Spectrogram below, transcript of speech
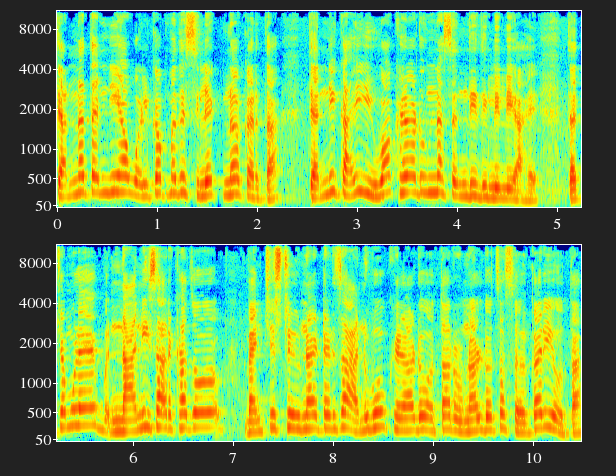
त्यांना त्यांनी या वर्ल्ड कपमध्ये सिलेक्ट न करता त्यांनी काही युवा खेळाडूंना संधी दिलेली आहे. त्याच्यामुळे नानीसारखा जो मँचेस्टर युनायटेडचा अनुभव खेळाडू होता रोनाल्डोचा सहकारी होता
